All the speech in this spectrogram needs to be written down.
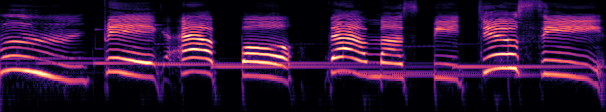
Mmm, big apple. That must be juicy.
